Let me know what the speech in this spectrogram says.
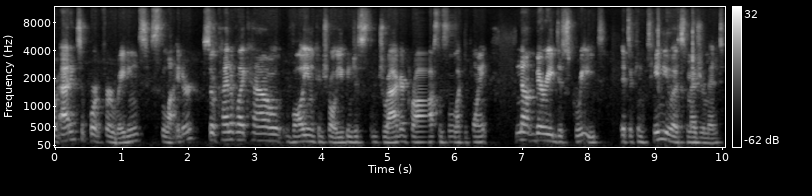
we're adding support for a ratings slider. So kind of like how volume control, you can just drag across and select a point, not very discrete, it's a continuous measurement.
